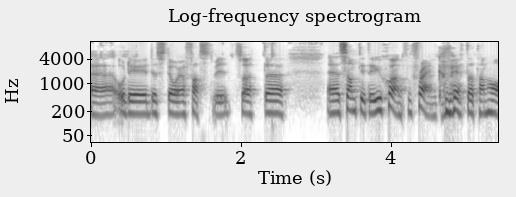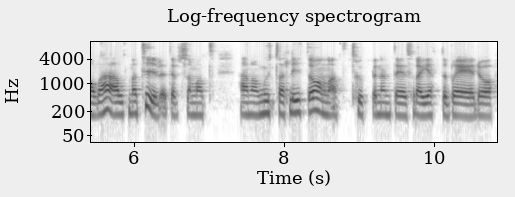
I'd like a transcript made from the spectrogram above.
Eh, och det, det står jag fast vid. Så att Eh, Eh, samtidigt är det ju skönt för Frank att veta att han har det här alternativet eftersom att han har muttrat lite om att truppen inte är sådär jättebred och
